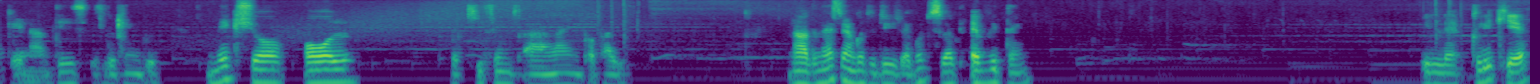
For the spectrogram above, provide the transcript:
Okay now this is looking good. Make sure all the keyframes are aligned properly. Now the next thing i'm going to do is we're going to select everything. We left click here.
